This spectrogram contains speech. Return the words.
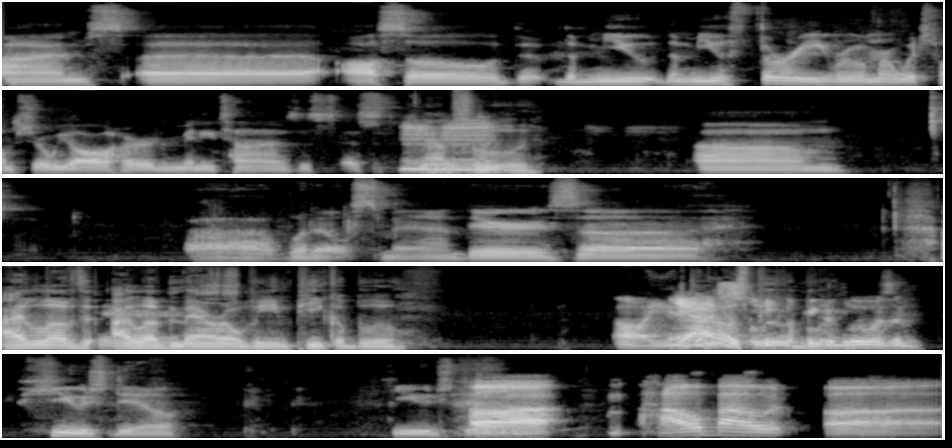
times. Uh, also, the the Mew the Mew three rumor, which I'm sure we all heard many times. It's, it's Mhm. Absolutely. um, uh, what else, man? There's uh, I love I love Marill being Pikablu. oh yeah, Yeah, Pikablu, Pikablu. Pikablu was a huge deal, huge deal. Uh, how about uh,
